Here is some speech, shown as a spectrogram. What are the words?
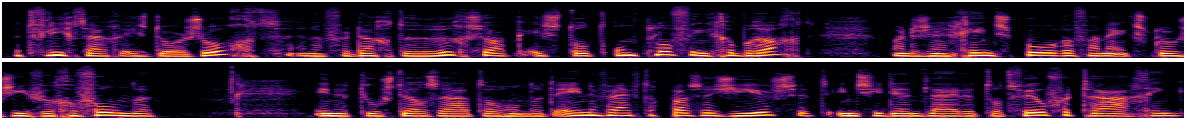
Het vliegtuig is doorzocht en een verdachte rugzak is tot ontploffing gebracht, maar er zijn geen sporen van explosieven gevonden. In het toestel zaten 151 passagiers. Het incident leidde tot veel vertraging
